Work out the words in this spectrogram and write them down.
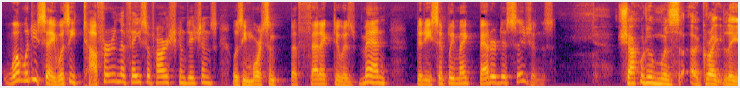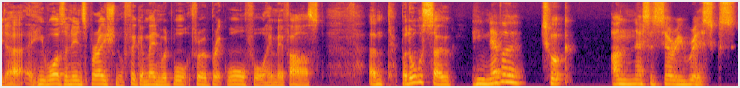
What would you say? Was he tougher in the face of harsh conditions? Was he more sympathetic to his men? Did he simply make better decisions? Shackleton was a great leader. He was an inspirational figure. Men would walk through a brick wall for him if asked. Um, but also, he never took unnecessary risks.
